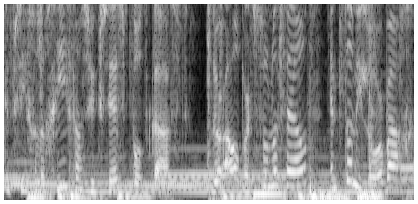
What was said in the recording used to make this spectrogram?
is de Psychologie van Succes podcast door Albert Sonneveld en Tony Loorbach.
